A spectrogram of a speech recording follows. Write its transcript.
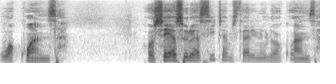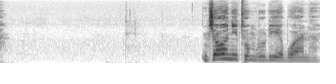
wa kwanza. Hosea sura ya sita mstari ni ule wa kwanza. Njoni tumrudie Bwana,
